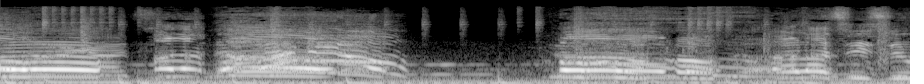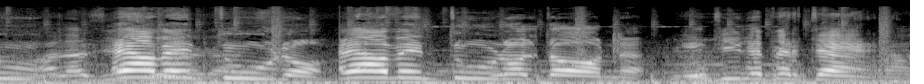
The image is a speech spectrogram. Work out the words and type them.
No! Alla- No! Mamma! Alla Zizou! È a 21! È a 21 il Don! E dile per terra.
